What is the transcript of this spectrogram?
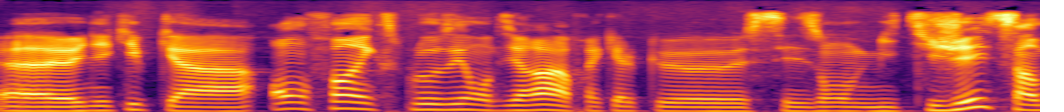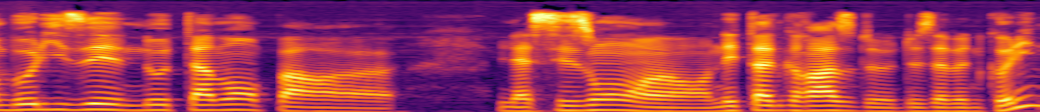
Euh, une équipe qui a enfin explosé, on dira, après quelques saisons mitigées, symbolisée notamment par euh, la saison en état de grâce de, de Zaven Collins,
